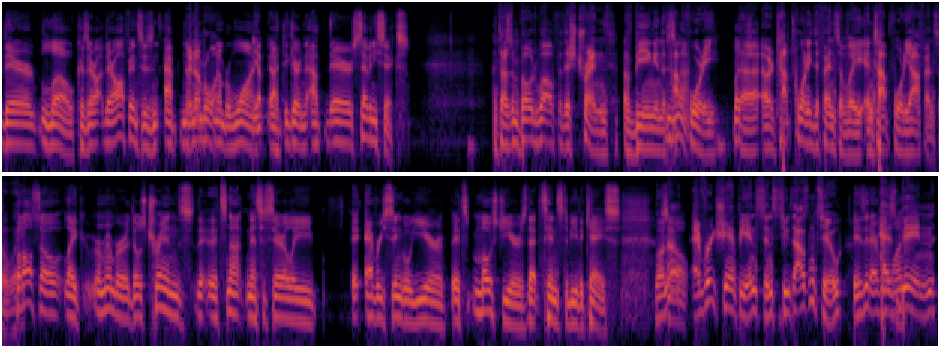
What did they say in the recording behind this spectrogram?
they're low because their their offense is number, number one. Number one. Yep. I think they're out. They're seventy six. It doesn't bode well for this trend of being in the top not. 40 but, uh, or top 20 defensively and top 40 offensively. But also, like, remember those trends, it's not necessarily every single year. It's most years that tends to be the case. Well, so, no, every champion since 2002 is it has been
